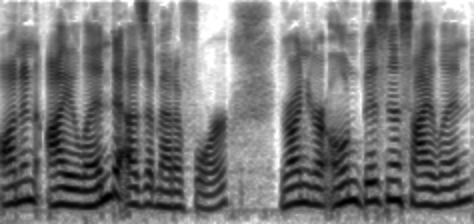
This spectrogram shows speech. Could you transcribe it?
on an island as a metaphor? You're on your own business island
